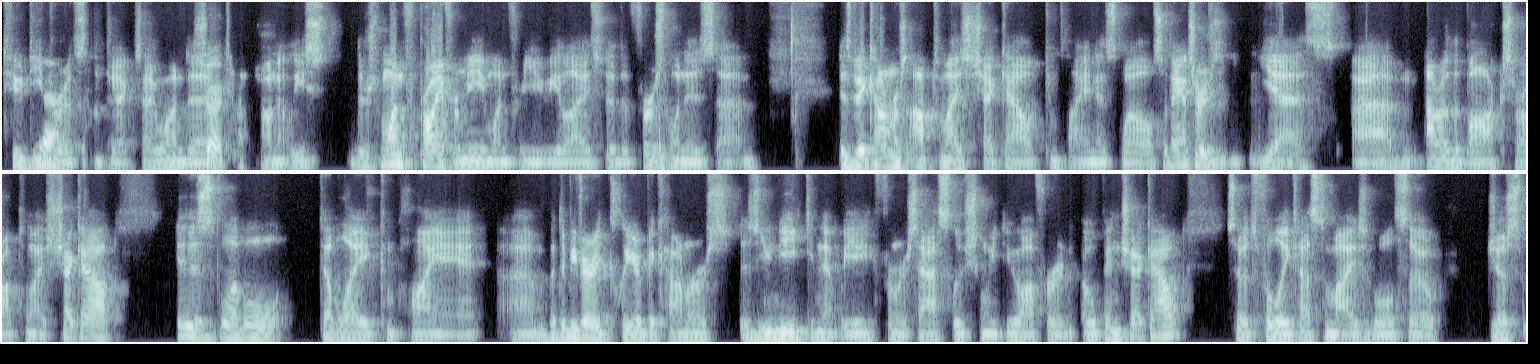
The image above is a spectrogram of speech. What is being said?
too deeper yeah. subjects, I wanted to sure. touch on at least. There's one probably for me and one for you, Eli. So the first one is um, is BigCommerce optimized checkout compliant as well? So the answer is mm-hmm. yes. Um, out of the box, our optimized checkout is level AA compliant. Um, but to be very clear, BigCommerce is unique in that we, from our SaaS solution, we do offer an open checkout. So it's fully customizable. So just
